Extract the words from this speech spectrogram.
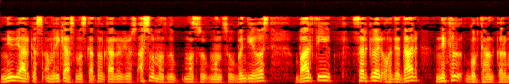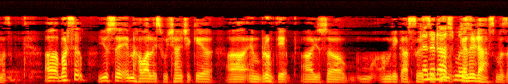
نیو یارکس امریکہ مز قتل کرنے اصل منصوبہ بندی اس بھارتی سرکاری عہدے دار نکھل گپتان کرم بٹ صاحب اس امہ حوالہ وچان کہ ام برہ تہ امریکہ کینیڈاہس مز۔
